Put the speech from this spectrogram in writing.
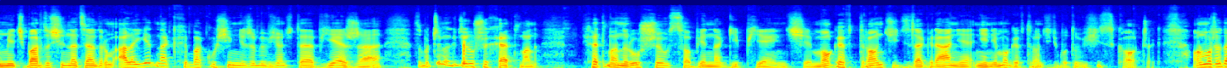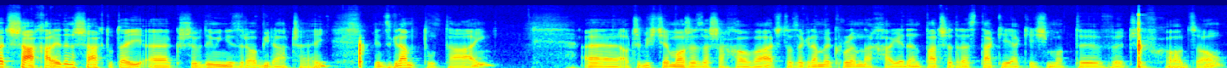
mieć bardzo silne centrum, ale jednak chyba kusi mnie, żeby wziąć tę wieżę. Zobaczymy, gdzie ruszy Hetman. Hetman ruszył sobie na G5. Mogę wtrącić zagranie. Nie, nie mogę wtrącić, bo tu wisi skoczek. On może dać szach, ale jeden szach tutaj e, krzywdy mi nie zrobi raczej, więc gram tutaj. E, oczywiście może zaszachować, to zagramy królem na H1. Patrzę teraz takie jakieś motywy, czy wchodzą.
